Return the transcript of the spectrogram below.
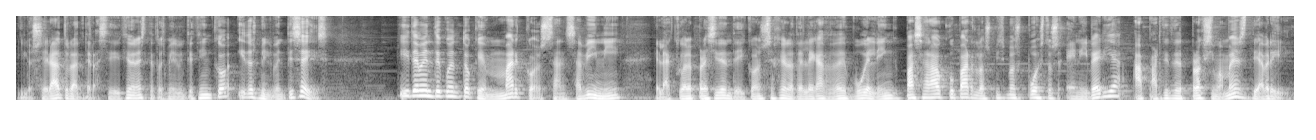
y lo será durante las ediciones de 2025 y 2026. Y también te cuento que Marcos Sansavini, el actual presidente y consejero delegado de Vueling, pasará a ocupar los mismos puestos en Iberia a partir del próximo mes de abril.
